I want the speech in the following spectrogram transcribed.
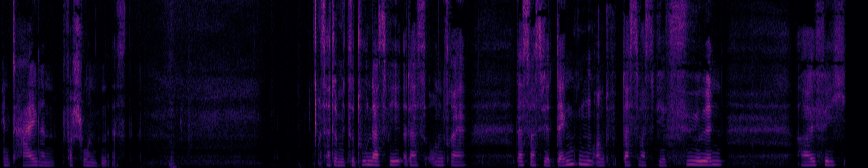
in Teilen verschwunden ist. Es hat damit zu tun, dass, wir, dass unsere, das, was wir denken und das, was wir fühlen, häufig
